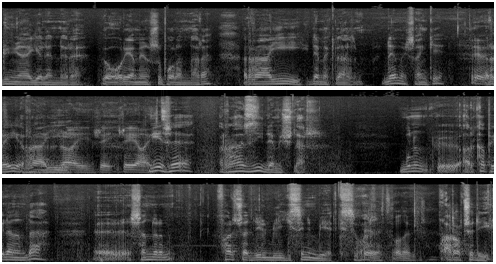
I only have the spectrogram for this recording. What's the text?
dünyaya gelenlere ve oraya mensup olanlara Rayi demek lazım. Değil mi sanki? Evet. Rey, Rayi. Ray, Rey, Rey'e ait. Niyeyse Razi demişler. Bunun e, arka planında e, sanırım Farsça dil bilgisinin bir etkisi var. Evet olabilir. Arapça değil.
